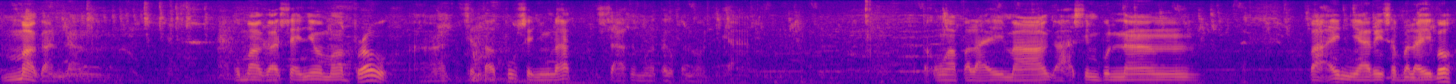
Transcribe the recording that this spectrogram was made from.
magandang umaga sa inyo mga bro. At shout out po sa inyong lahat sa aking mga tagapanood. Yan. At ako nga pala ay mag-aasimbol ng pain yari sa balahibo.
